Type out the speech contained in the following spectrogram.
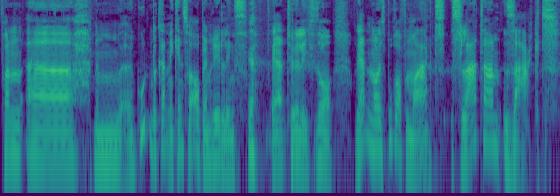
Von äh, einem äh, guten Bekannten, den kennst du auch, Ben Redelings. Ja. Ja, natürlich. So. Und der hat ein neues Buch auf dem Markt. Slatan sagt.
